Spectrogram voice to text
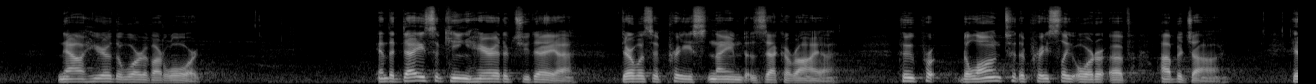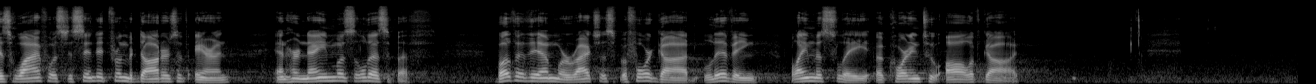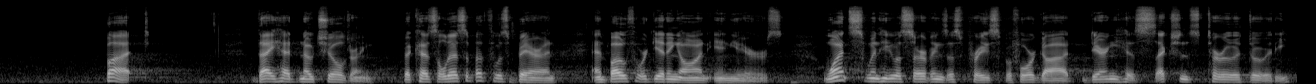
Now, hear the word of our Lord. In the days of King Herod of Judea, there was a priest named Zechariah who belonged to the priestly order of Abijah. His wife was descended from the daughters of Aaron, and her name was Elizabeth. Both of them were righteous before God, living blamelessly according to all of God. But they had no children because Elizabeth was barren and both were getting on in years. Once, when he was serving as priest before God during his section's duty,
